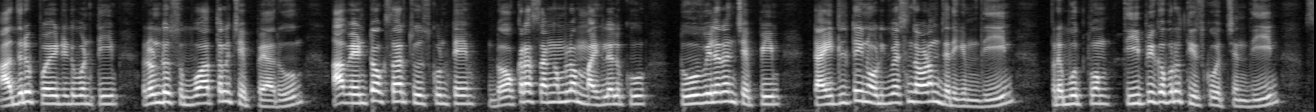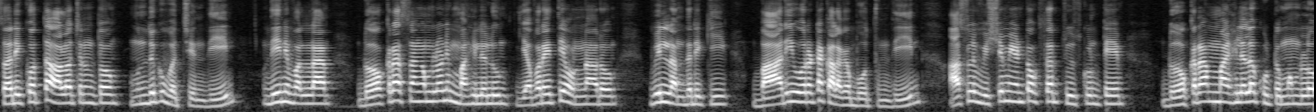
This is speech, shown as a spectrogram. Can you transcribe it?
అదిరిపోయేటటువంటి రెండు శుభవార్తలు చెప్పారు. అవేంటో ఒకసారి చూసుకుంటే డోక్రా సంఘంలో మహిళలకు టూ వీలర్ అని చెప్పి టైటిల్ టీ నోటిఫికేషన్ రావడం జరిగింది. ప్రభుత్వం తీపి కబురు తీసుకువచ్చింది. సరికొత్త ఆలోచనతో ముందుకు వచ్చింది. దీనివల్ల డోక్రా సంఘంలోని మహిళలు ఎవరైతే ఉన్నారో వీళ్ళందరికీ భారీ ఊరట కలగబోతుంది. అసలు విషయం ఏంటో ఒకసారి చూసుకుంటే డోక్రా మహిళల కుటుంబంలో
